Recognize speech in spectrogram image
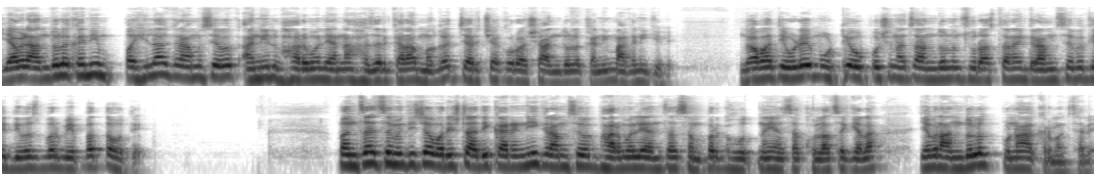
यावेळी आंदोलकांनी पहिला ग्रामसेवक अनिल भारमल यांना हजर करा मगच चर्चा करू अशा आंदोलकांनी मागणी केली. गावात एवढे मोठे उपोषणाचं आंदोलन सुरू असताना ग्रामसेवक हे दिवसभर बेपत्ता होते. पंचायत समितीच्या वरिष्ठ अधिकाऱ्यांनी ग्रामसेवक भारमले यांचा संपर्क होत नाही असा खुलासा केला. यावर आंदोलक पुन्हा आक्रमक झाले.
